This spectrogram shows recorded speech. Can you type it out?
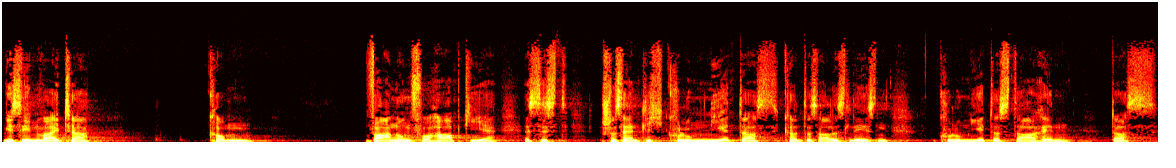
wir sehen weiter, kommen Warnung vor Habgier. Es ist schlussendlich kolumniert das, ihr könnt das alles lesen, kolumniert das darin, dass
